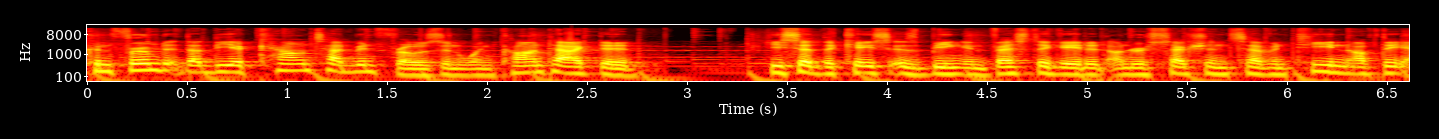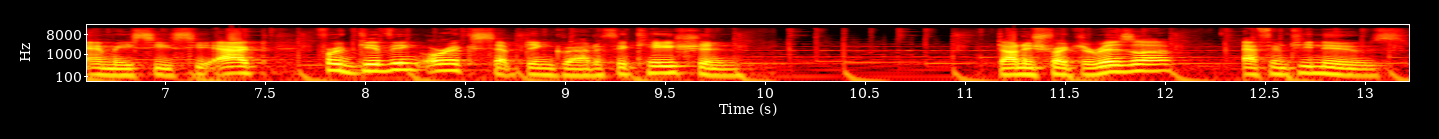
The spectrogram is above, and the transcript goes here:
confirmed that the accounts had been frozen when contacted. He said the case is being investigated under Section 17 of the MACC Act for giving or accepting gratification. Danish Rajariza, FMT News.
